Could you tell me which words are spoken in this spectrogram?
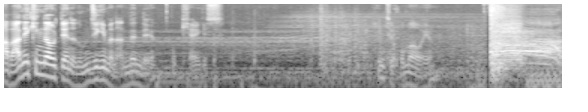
아 마네킹 나올 때는 움직이면 안 된대요. 오케이 알겠어. 힌트 고마워요. 아!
